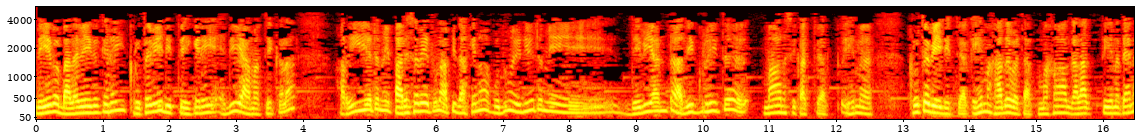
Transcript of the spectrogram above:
දේව බලවේග කෙරෙහි කෘතවේදීත්වයේ කෙරෙහි ඇදී යාමත් එක්කලා හරියට මේ පරිසරය තුල අපි දකිනවා පුදුම විදිහට මේ දෙවියන්ට අධිග්‍රහිත මානසිකත්වයක් එහෙම කෘතවේදීත්වයක් එහෙම හදවතක් මහා ගලක් තියෙන තැන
